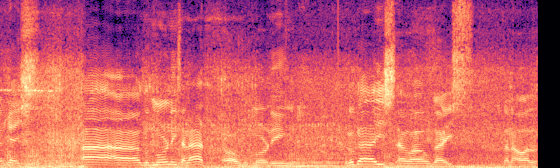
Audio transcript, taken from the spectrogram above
Guys. Ah, good morning sa lahat. Oh, good morning. Hello guys. Ah, wow guys. Sana all.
